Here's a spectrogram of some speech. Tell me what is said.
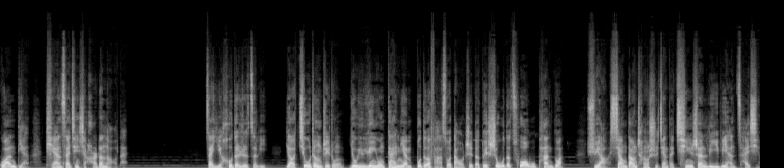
观点填塞进小孩的脑袋。在以后的日子里，要纠正这种由于运用概念不得法所导致的对事物的错误判断，需要相当长时间的亲身历练才行。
